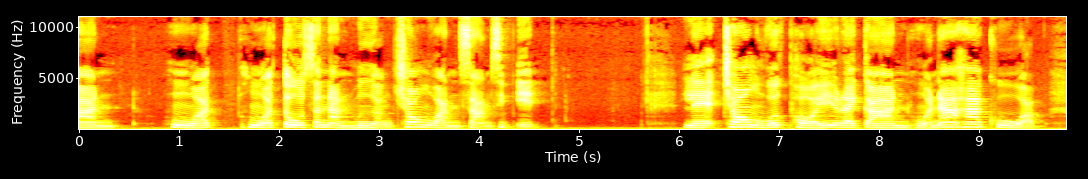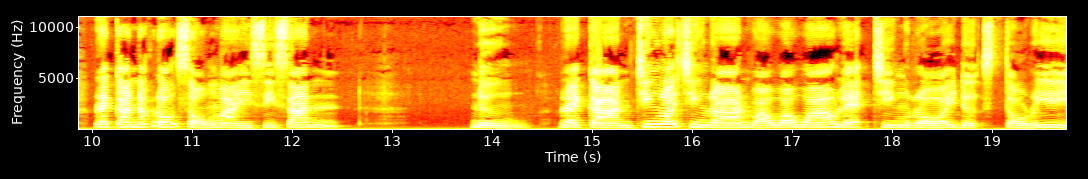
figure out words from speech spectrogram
ารหัวหัวโตสนั่นเมืองช่องวัน 31 และช่อง Workpoint รายการหัวหน้า 5 ขวบ รายการนักร้องสองใหม่ซีซั่น 1 รายการชิงร้อยชิงร้านว้าวว้าววาวและชิงร้อยเดอะสตอรี่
